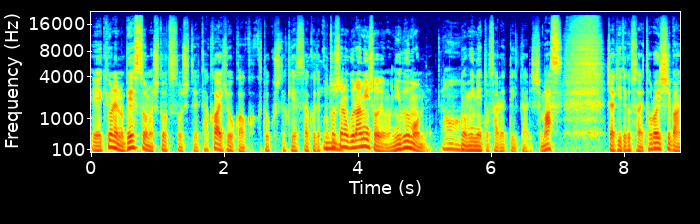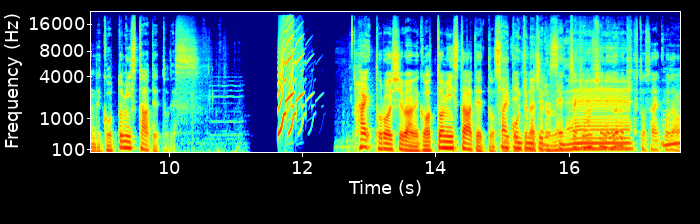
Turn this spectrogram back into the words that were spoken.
えー去年のベストの一つとして高い評価を獲得した傑作で、今年のグラミー賞でも2部門でノミネートされていたりします。じゃあ聴いてください。トロイ・シバンで Got Me Started です。はい、トロイ・シバンで Got Me Started 最高に気持ちいいですね。めっちゃ気持ちいいね。夜聴くと最高だわ。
